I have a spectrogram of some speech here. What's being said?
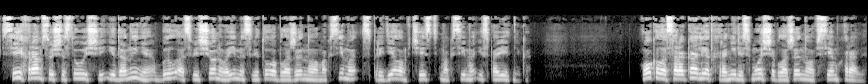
Сей храм, существующий и до ныне, был освящен во имя святого блаженного Максима с пределом в честь Максима Исповедника. Около сорока лет хранились мощи блаженного в всем храме.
